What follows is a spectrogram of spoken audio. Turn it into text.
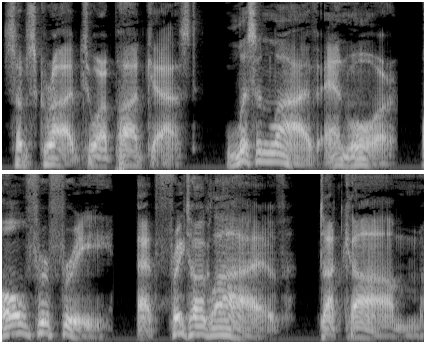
subscribe to our podcast, listen live, and more, all for free at freetalklive.com.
